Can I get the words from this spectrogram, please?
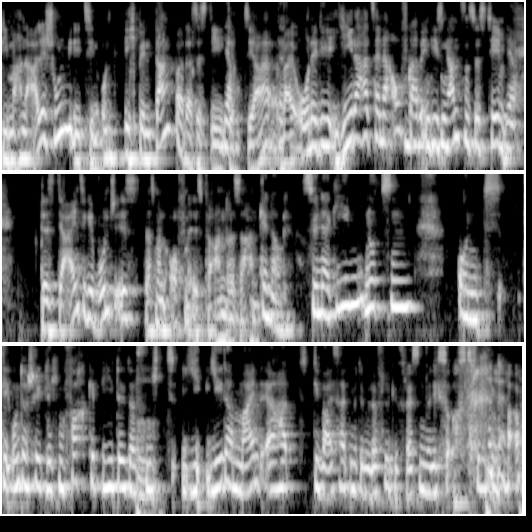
Die machen alle Schulmedizin. Und ich bin dankbar, dass es die ja, gibt. Ja, weil ohne die, jeder hat seine Aufgabe in diesem ganzen System. Ja. Das, der einzige Wunsch ist, dass man offen ist für andere Sachen. Genau. Synergien nutzen und die unterschiedlichen Fachgebiete, dass mhm. nicht jeder meint, er hat die Weisheit mit dem Löffel gefressen, wenn ich so ausdrücken darf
